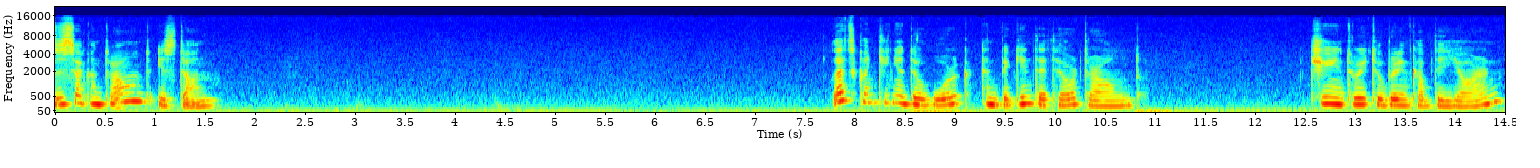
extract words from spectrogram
the second round is done. Let's continue the work and begin the third round. Chain 3 to bring up the yarn,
